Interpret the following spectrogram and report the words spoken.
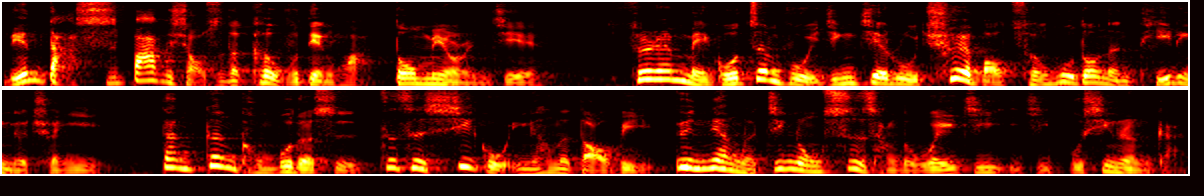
连打十八个小时的客服电话都没有人接。虽然美国政府已经介入，确保存户都能提领的权益，但更恐怖的是，这次矽谷银行的倒闭酝酿了金融市场的危机以及不信任感。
